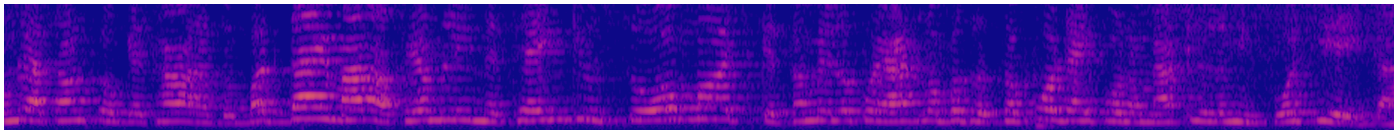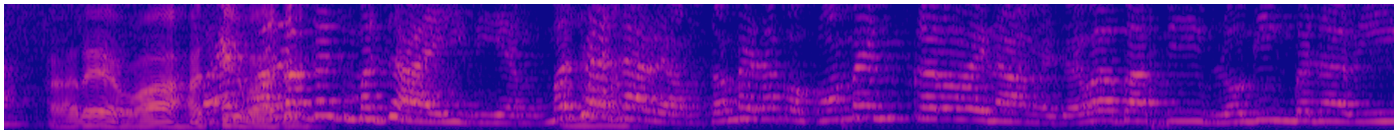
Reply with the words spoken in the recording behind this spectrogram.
હમણાં ત્રણસો કે થવાના તો બધાય મારા ફેમિલીને થેન્ક યુ સો મચ કે તમે લોકોએ આટલો બધો સપોર્ટ આપ્યો અને અમે આટલે લગી પહોંચી ગયા અરે વાહ સાચી વાત. અલગ જ મજા આવી એમ. મજા જ આવે આમ. તમે લોકો કોમેન્ટ્સ કરો એના અમે જવાબ આપી બ્લોગિંગ બનાવી.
